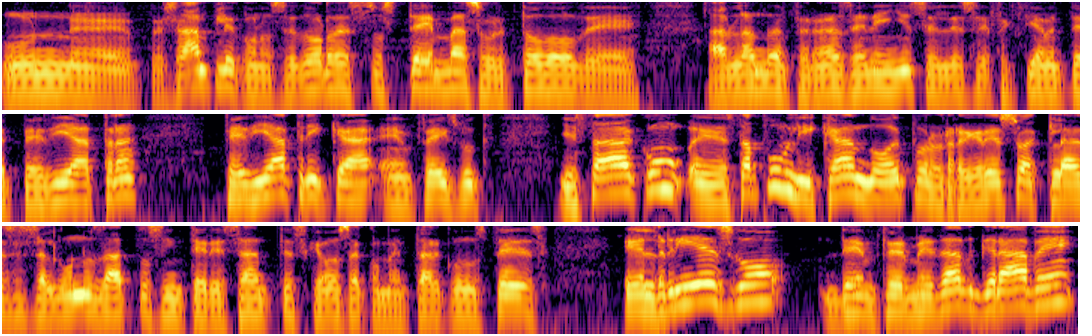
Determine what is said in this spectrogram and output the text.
un eh, pues amplio conocedor de estos temas, sobre todo de hablando de enfermedades de niños, él es efectivamente pediatra, pediátrica en Facebook y está, eh, está publicando hoy por el regreso a clases algunos datos interesantes que vamos a comentar con ustedes. El riesgo de enfermedad grave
